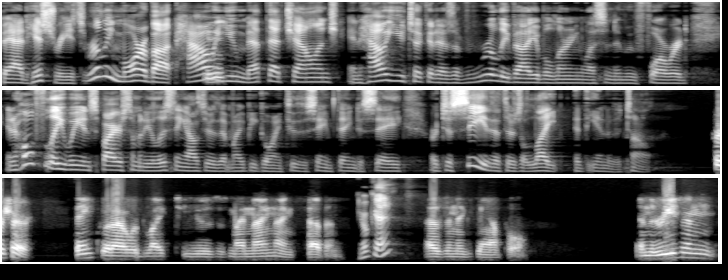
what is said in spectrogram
bad history. It's really more about how mm-hmm. you met that challenge and how you took it as a really valuable learning lesson to move forward. And hopefully, we inspire somebody listening out there that might be going through the same thing to say or to see that there's a light at the end of the tunnel. For sure. I think what I would like to use is my 997. Okay. As an example. And the reason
